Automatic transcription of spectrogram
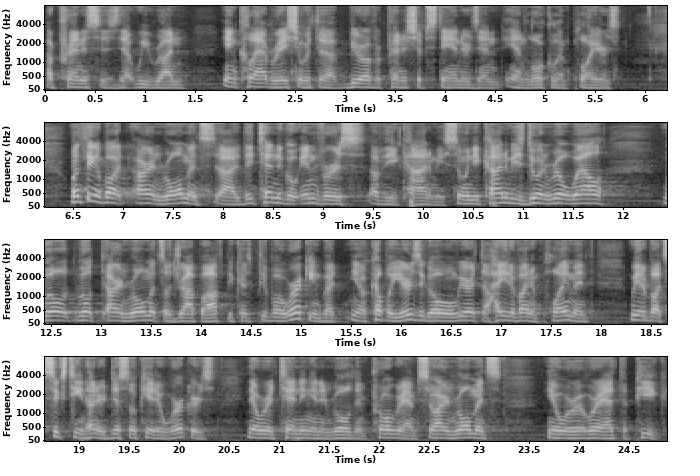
apprentices that we run in collaboration with the Bureau of Apprenticeship Standards and, and local employers. One thing about our enrollments, uh, they tend to go inverse of the economy. So when the economy is doing real well, we'll, we'll, our enrollments will drop off because people are working. But you know, a couple years ago, when we were at the height of unemployment, we had about 1,600 dislocated workers that were attending and enrolled in programs. So our enrollments, you know, were, were at the peak.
